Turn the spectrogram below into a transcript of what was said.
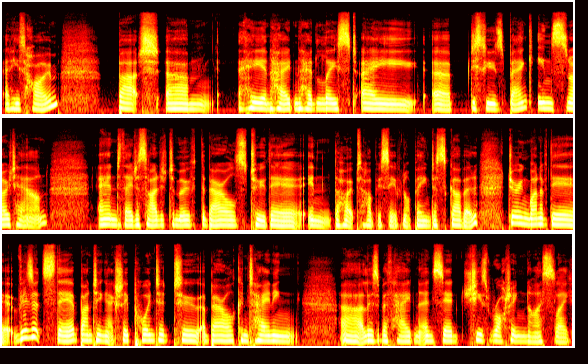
at his home, but um, he and Haydon had leased a, a disused bank in Snowtown and they decided to move the barrels to there in the hopes, obviously, of not being discovered. During one of their visits there, Bunting actually pointed to a barrel containing uh, Elizabeth Haydon and said, She's rotting nicely.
